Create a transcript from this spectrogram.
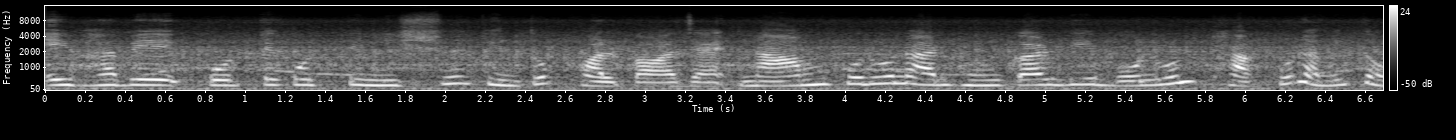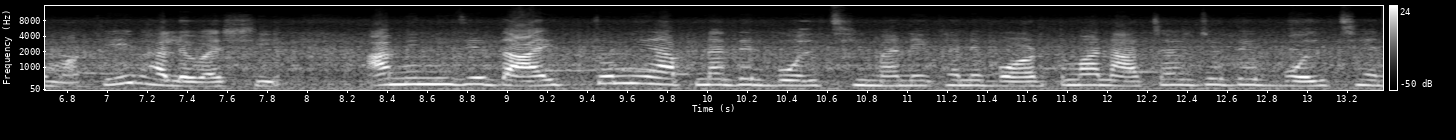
এইভাবে করতে করতে নিশ্চয়ই কিন্তু ফল পাওয়া যায়। নাম করুন আর হুঙ্কার দিয়ে বলুন, ঠাকুর, আমি তোমাকেই ভালোবাসি। আমি নিজে দায়িত্ব নিয়ে আপনাদের বলছি মানে এখানে বর্তমান আচার্যদেব বলছেন,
